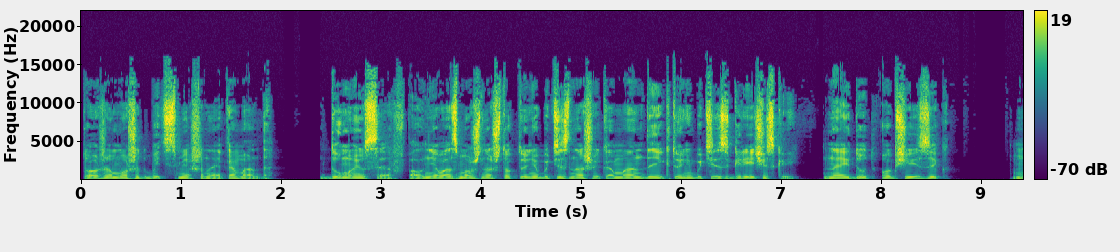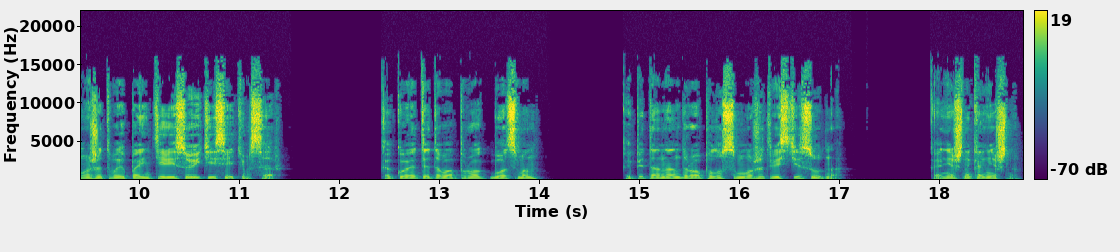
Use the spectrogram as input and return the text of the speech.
тоже может быть смешанная команда. Думаю, сэр, вполне возможно, что кто-нибудь из нашей команды и кто-нибудь из греческой найдут общий язык. Может, вы поинтересуетесь этим, сэр? Какой от этого прок, боцман? Капитан Андрополус может вести судно». «Конечно, конечно.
